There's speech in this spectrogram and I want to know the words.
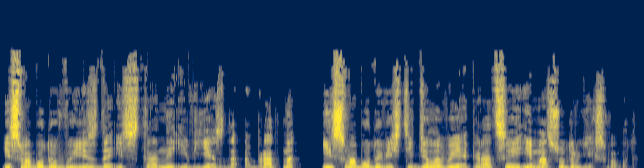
и свободу выезда из страны и въезда обратно, и свободу вести деловые операции и массу других свобод.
